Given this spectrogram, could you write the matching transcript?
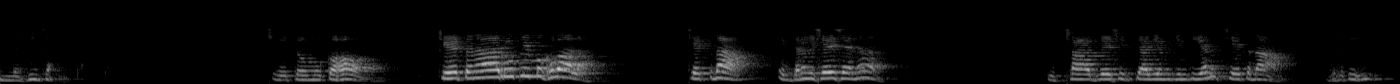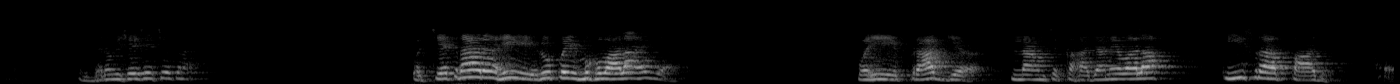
नहीं जानता था। चेतो मुख चेतना रूपी मुख वाला चेतना एक धर्म विशेष है ना? इच्छा, द्वेष इत्यादि हम गिनती है ना, चेतना धृति ही। धर्म विशेष है चेतना वो चेतना रही रूप मुख वाला है या वही प्राज्ञ नाम से कहा जाने वाला तीसरा पाद है।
